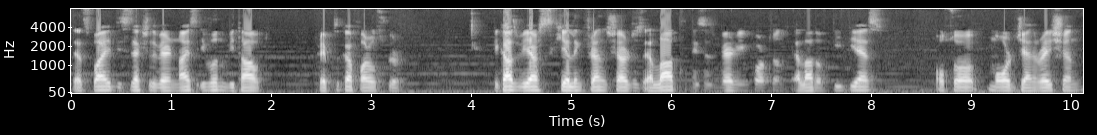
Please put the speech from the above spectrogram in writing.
That's why this is actually very nice even without replica Farrul's Fur because we are scaling frenzy charges a lot this is very important a lot of DPS Also more generation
